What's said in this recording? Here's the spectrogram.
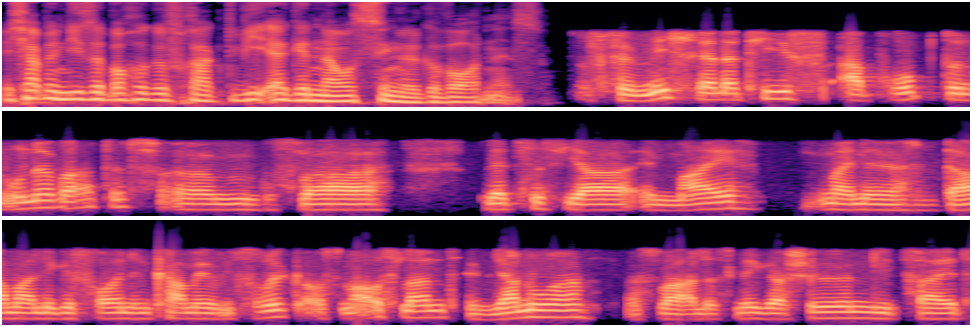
Ich habe ihn diese Woche gefragt, wie er genau Single geworden ist. Für mich relativ abrupt und unerwartet. Ähm, es war letztes Jahr im Mai. Meine damalige Freundin kam eben zurück aus dem Ausland im Januar. Das war alles mega schön, die Zeit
